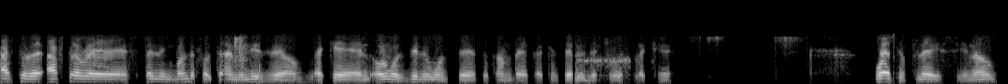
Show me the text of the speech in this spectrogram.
after after uh, spending wonderful time in Israel, like uh, and almost didn't want uh, to come back. I can tell you the truth. Like, uh, what a place, you know.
